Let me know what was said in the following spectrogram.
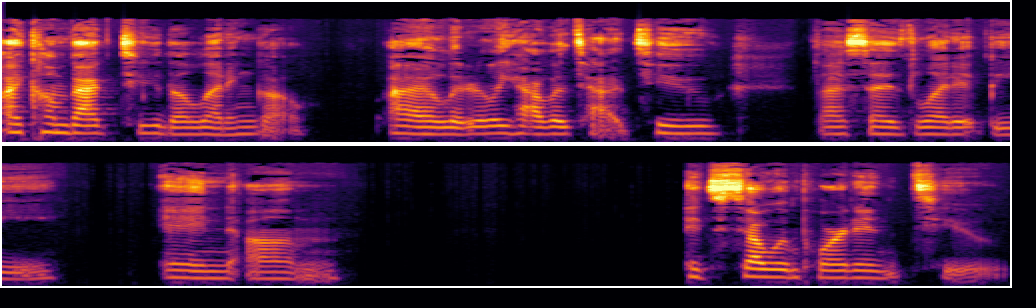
I come back to the letting go. I literally have a tattoo that says let it be and um it's so important to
